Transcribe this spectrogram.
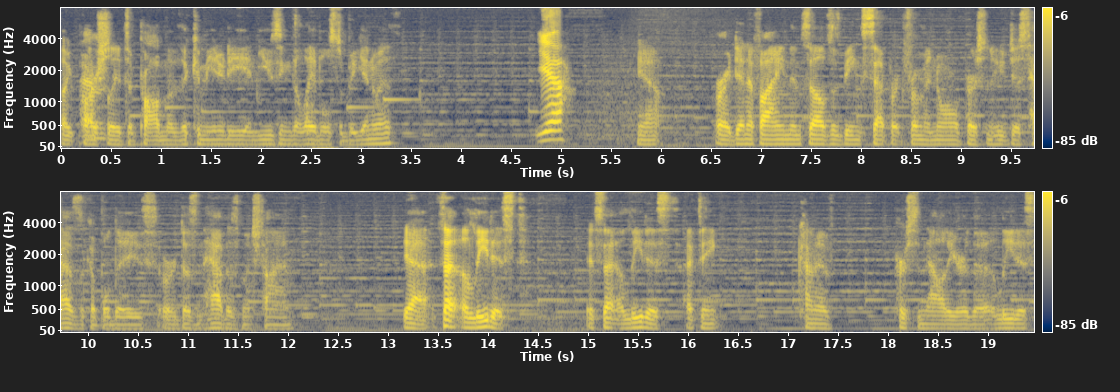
Like partially, it's a problem of the community and using the labels to begin with. Yeah, Yeah. Or identifying themselves as being separate from a normal person who just has a couple days or doesn't have as much time. Yeah, it's that elitist. It's that elitist, I think, kind of personality or the elitist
